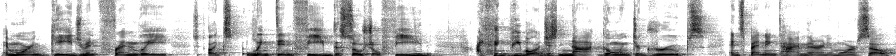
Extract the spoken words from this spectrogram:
and more engagement friendly like LinkedIn feed, the social feed, I think people are just not going to groups and spending time there anymore. So,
